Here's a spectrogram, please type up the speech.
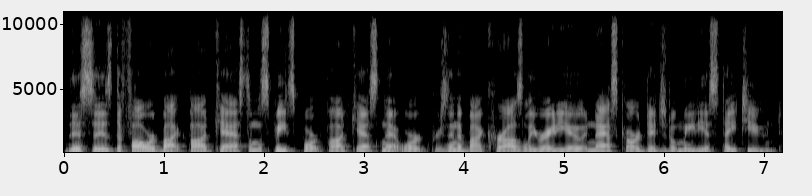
This is the Forward Bite Podcast on the Speed Sport Podcast Network, presented by Crosley Radio and NASCAR Digital Media. Stay tuned.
